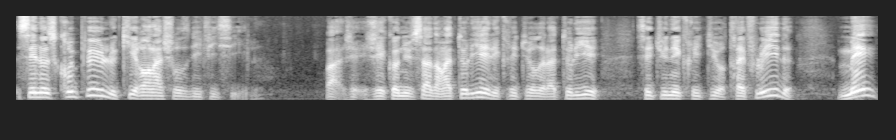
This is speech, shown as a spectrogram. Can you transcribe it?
c'est le scrupule qui rend la chose difficile. J'ai connu ça dans l'atelier, l'écriture de l'atelier. C'est une écriture très fluide, mais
